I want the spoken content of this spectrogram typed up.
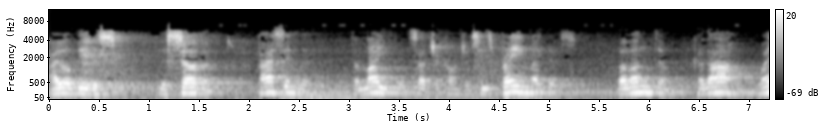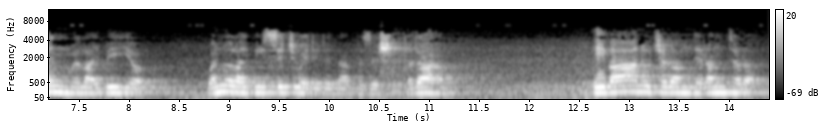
I will be the, the servant, passing the, the life in such a consciousness. He's praying like this. Bhavantam, kadaham, when will I be your, when will I be situated in that position? Kadaham. Evanucharam nirantara.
